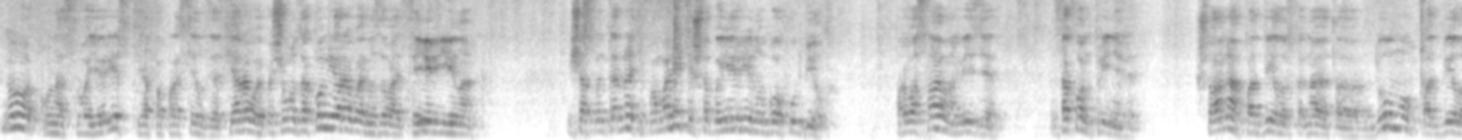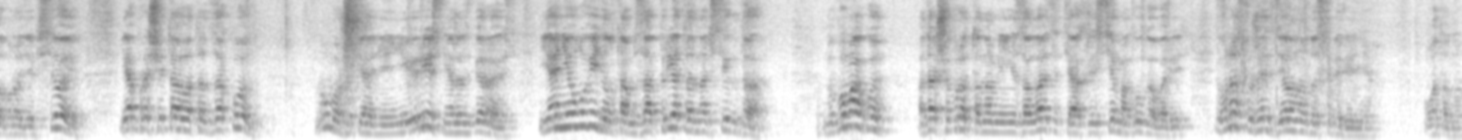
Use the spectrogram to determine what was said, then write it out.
Ну, у нас свой юрист, я попросил сделать Яровой. Почему закон Яровой называется? Ирина. И сейчас в интернете помолитесь, чтобы Ирину Бог убил. Православным везде. Закон приняли. Что она подбила на это Думу, подбила вроде все. И я прочитал этот закон. Ну, может, я не, не юрист, не разбираюсь. Я не увидел там запрета навсегда. Но бумагу, а дальше в рот она мне не залазит, я о Христе могу говорить. И у нас уже сделано удостоверение. Вот оно.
